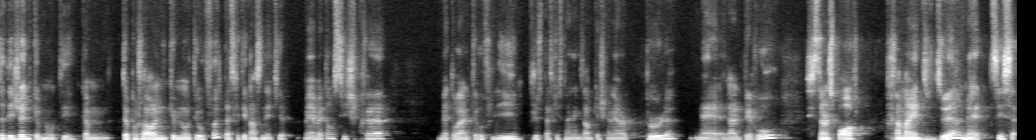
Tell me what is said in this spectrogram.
as, déjà une communauté. Comme tu n'as pas le choix d'avoir une communauté au foot parce que tu es dans une équipe. Mais mettons, si je prends, mettons, l'haltérophilie, juste parce que c'est un exemple que je connais un peu, là, mais l'haltéro, c'est un sport vraiment individuel, mais tu sais,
